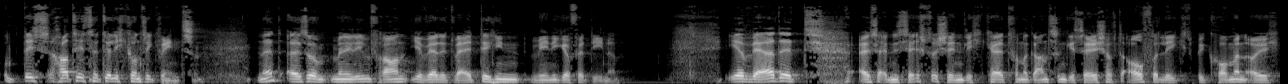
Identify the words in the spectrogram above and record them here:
Und das hat jetzt natürlich Konsequenzen. Nicht? Also, meine lieben Frauen, ihr werdet weiterhin weniger verdienen. Ihr werdet als eine Selbstverständlichkeit von der ganzen Gesellschaft auferlegt bekommen, euch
